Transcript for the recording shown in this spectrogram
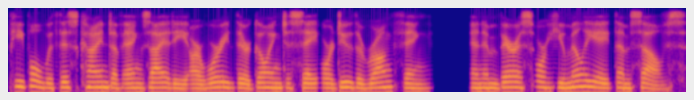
people with this kind of anxiety are worried they're going to say or do the wrong thing, and embarrass or humiliate themselves.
